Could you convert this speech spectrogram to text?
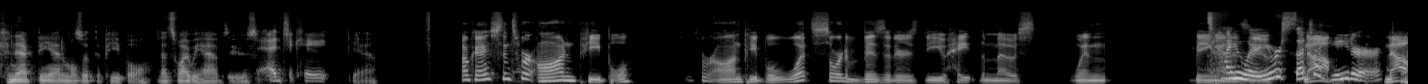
connect the animals with the people. That's why we have zoos. Educate. Yeah. Okay, since we're on people, since we're on people, what sort of visitors do you hate the most when being Tyler, you were such No. a hater. No,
